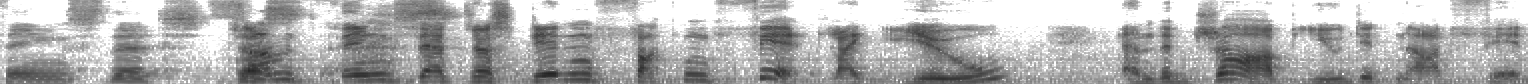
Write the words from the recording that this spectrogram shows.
things that some things that just didn't fucking fit, like you and the job. You did not fit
